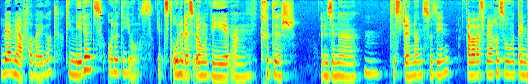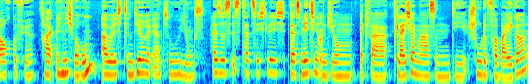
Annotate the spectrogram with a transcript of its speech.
wer mehr verweigert? Die Mädels oder die Jungs? Jetzt ohne das irgendwie ähm, kritisch im Sinne des Genderns zu sehen. Aber was wäre so dein Bauchgefühl? Frag mich nicht warum, aber ich tendiere eher zu Jungs. Also es ist tatsächlich, dass Mädchen und Jungen etwa gleichermaßen die Schule verweigern,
